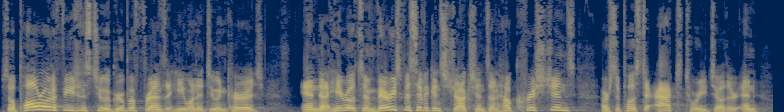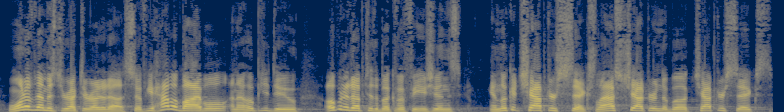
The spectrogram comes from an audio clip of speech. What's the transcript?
So, Paul wrote Ephesians to a group of friends that he wanted to encourage, and uh, he wrote some very specific instructions on how Christians are supposed to act toward each other. And one of them is directed right at us. So, if you have a Bible, and I hope you do, open it up to the book of Ephesians and look at chapter 6, last chapter in the book, chapter 6,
